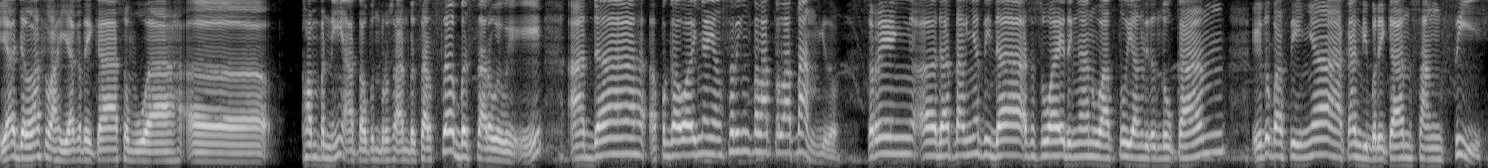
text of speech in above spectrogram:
Ya jelas lah ya ketika sebuah uh, company ataupun perusahaan besar sebesar WWE ada pegawainya yang sering telat-telatan gitu. Sering uh, datangnya tidak sesuai dengan waktu yang ditentukan, itu pastinya akan diberikan sanksi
